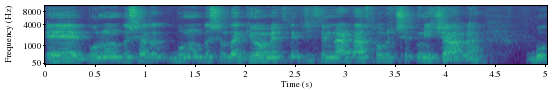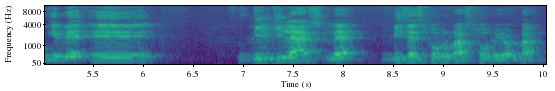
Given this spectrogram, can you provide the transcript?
e, bunun dışarı bunun dışında geometrik cisimlerden soru çıkmayacağını, bu gibi e, bilgilerle bize sorular soruyorlar.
